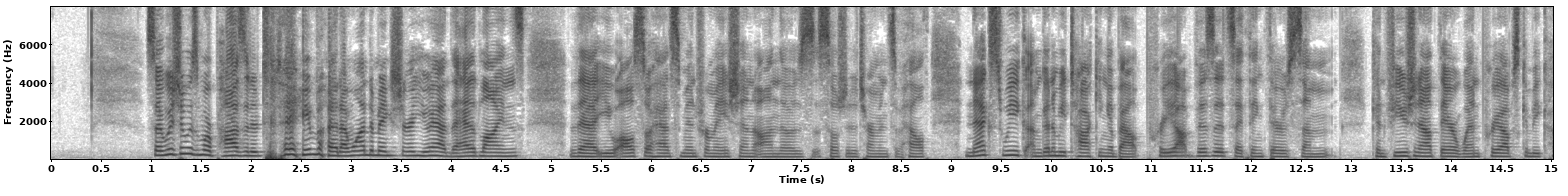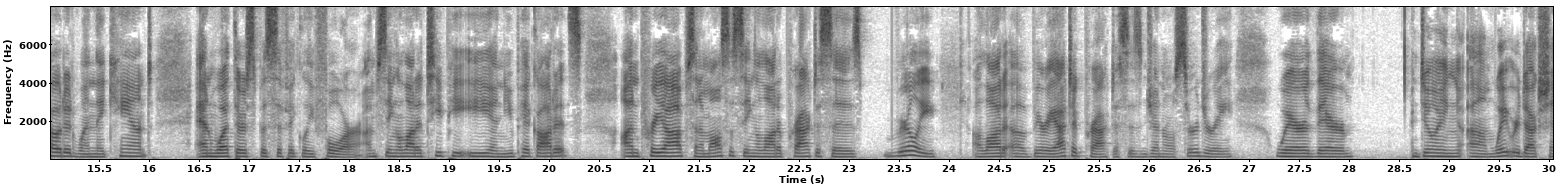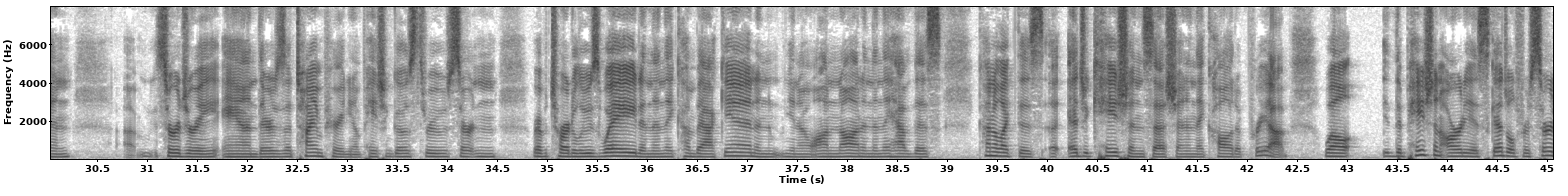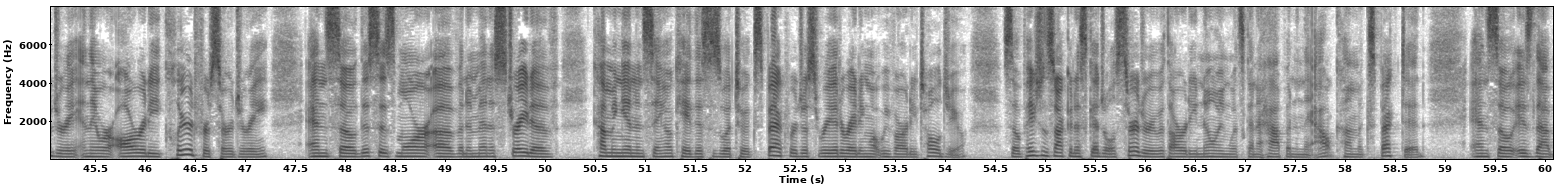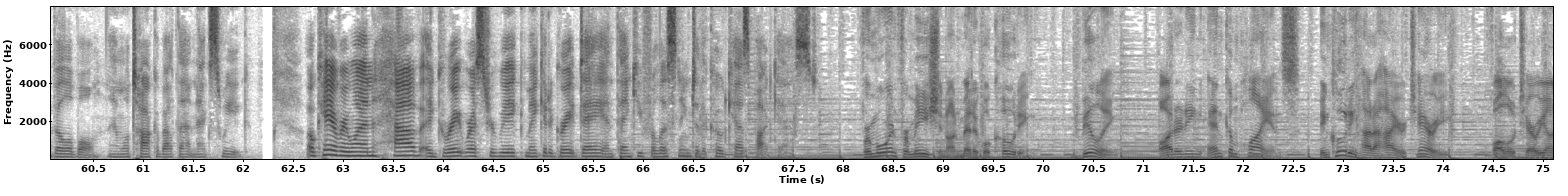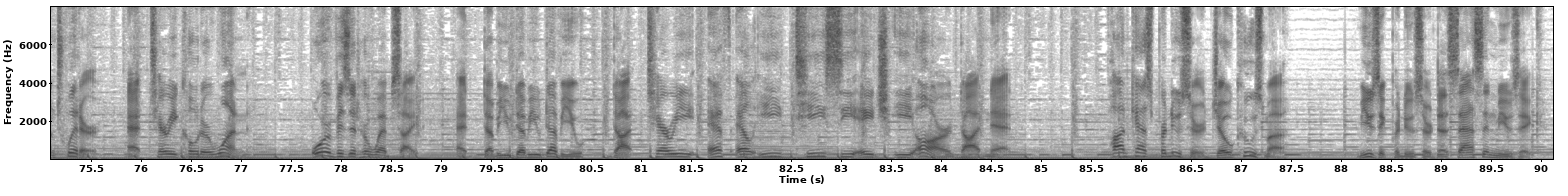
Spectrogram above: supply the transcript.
So I wish it was more positive today, but I wanted to make sure you had the headlines, that you also had some information on those social determinants of health. Next week, I'm going to be talking about pre op visits. I think there's some confusion out there when pre ops can be coded, when they can't, and what they're specifically for. I'm seeing a lot of TPE and UPIC audits on pre ops, and I'm also seeing a lot of practices, really a lot of bariatric practices and general surgery, where they're doing um, weight reduction um, surgery and there's a time period you know patient goes through certain repertoire to lose weight and then they come back in and you know on and on and then they have this kind of like this uh, education session and they call it a pre-op. Well the patient already is scheduled for surgery and they were already cleared for surgery. And so this is more of an administrative coming in and saying, okay, this is what to expect. We're just reiterating what we've already told you. So patient's not going to schedule a surgery with already knowing what's going to happen and the outcome expected. And so is that billable? And we'll talk about that next week. Okay, everyone, have a great rest of your week. Make it a great day. And thank you for listening to the Codecast podcast. For more information on medical coding, billing, auditing, and compliance, including how to hire Terry, follow Terry on Twitter at TerryCoder1 or visit her website at www.terryfletcher.net. Podcast producer Joe Kuzma. Music producer Dassassin Music.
